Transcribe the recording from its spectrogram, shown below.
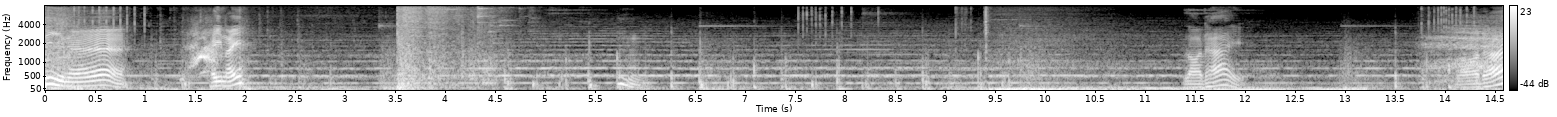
นี่นะไปไหนรอได้ รอได้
